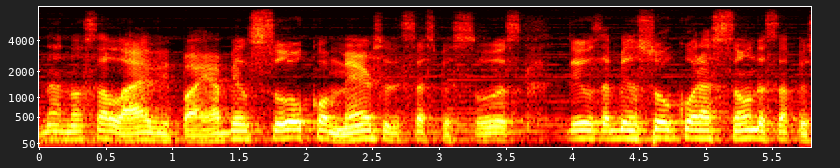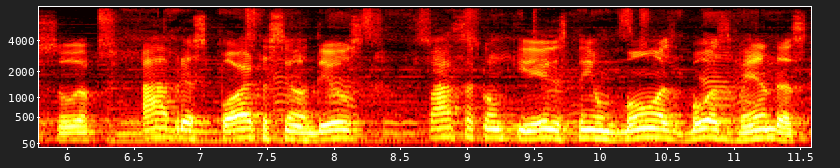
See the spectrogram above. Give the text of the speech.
na nossa live, Pai. Abençoa o comércio dessas pessoas. Deus, abençoa o coração dessa pessoa. Abre as portas, Senhor Deus. Faça com que eles tenham boas, boas vendas.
